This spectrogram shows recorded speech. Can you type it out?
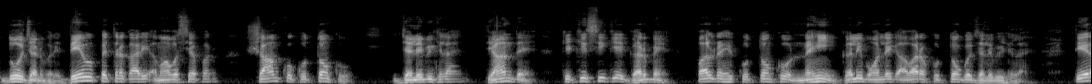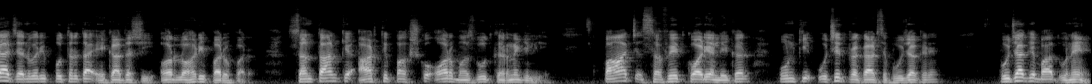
दो जनवरी, देव पित्रकारी अमावस्या पर शाम को कुत्तों को जलेबी खिलाएँ। ध्यान दें कि किसी के घर में पल रहे कुत्तों को नहीं, गली मोहल्ले के आवारा कुत्तों को जलेबी खिलाएँ। तेरह जनवरी, पुत्रता एकादशी और लोहड़ी पर्व पर संतान के आर्थिक पक्ष को और मज़बूत करने के लिए पाँच सफ़ेद कौड़ियाँ लेकर उनकी उचित प्रकार से पूजा करें। पूजा के बाद उन्हें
